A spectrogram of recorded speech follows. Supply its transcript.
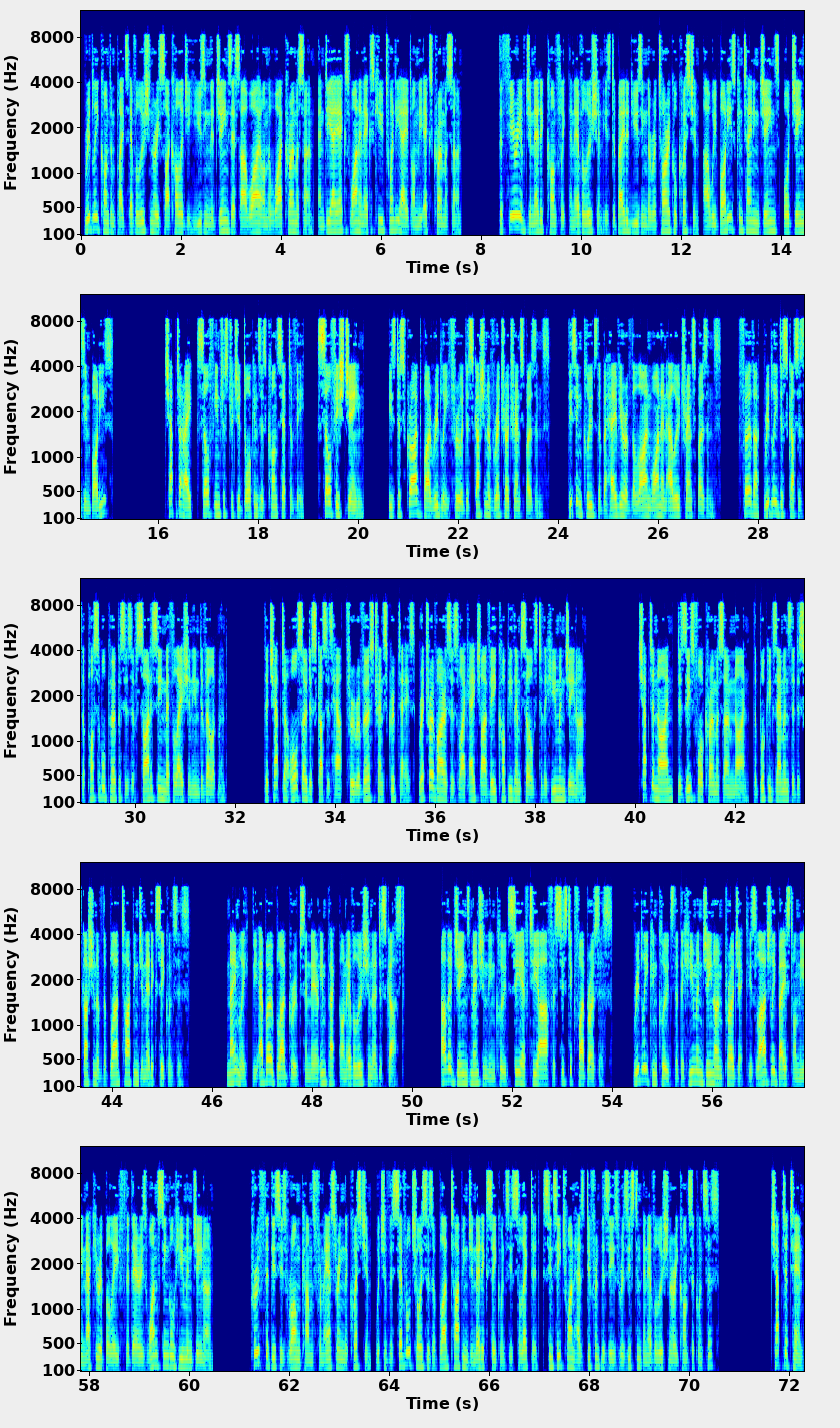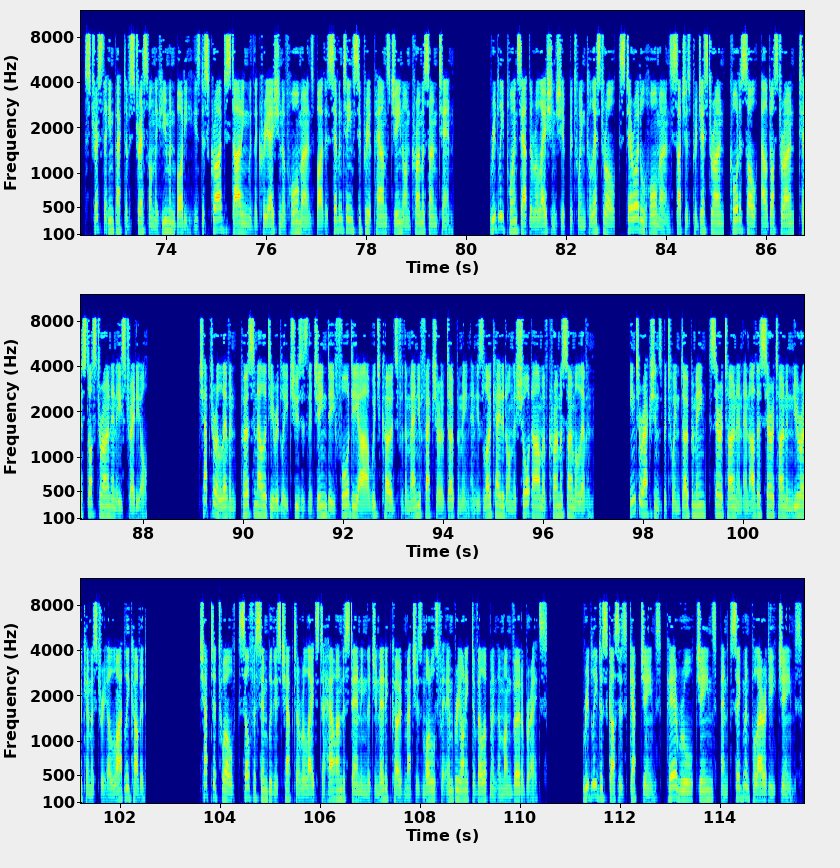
Ridley contemplates evolutionary psychology using the genes SRY on the Y chromosome, and DAX1 and XQ28 on the X chromosome. The theory of genetic conflict and evolution is debated using the rhetorical question, are we bodies containing genes, or genes in bodies? Chapter 8, Self-interest Richard Dawkins's concept of the «selfish gene» is described by Ridley through a discussion of retrotransposons. This includes the behavior of the line 1 and ALU transposons. Further, Ridley discusses the possible purposes of cytosine methylation in development. The chapter also discusses how, through reverse transcriptase, retroviruses like HIV copy themselves to the human genome. Chapter 9, Disease for Chromosome 9, the book examines the discussion of the blood-typing genetic sequences. Namely, the ABO blood groups and their impact on evolution are discussed. Other genes mentioned include CFTR for cystic fibrosis. Ridley concludes that the Human Genome Project is largely based on the inaccurate belief that there is one single human genome. Proof that this is wrong comes from answering the question, which of the several choices of blood typing genetic sequence is selected, since each one has different disease-resistant and evolutionary consequences? Chapter 10, Stress The impact of stress on the human body is described starting with the creation of hormones by the 17 cypriot pounds gene on chromosome 10. Ridley points out the relationship between cholesterol, steroidal hormones such as progesterone, cortisol, aldosterone, testosterone and estradiol. Chapter 11 Personality Ridley chooses the gene D4DR which codes for the manufacture of dopamine and is located on the short arm of chromosome 11. Interactions between dopamine, serotonin and other serotonin neurochemistry are lightly covered. Chapter 12 Self-assembly This chapter relates to how understanding the genetic code matches models for embryonic development among vertebrates. Ridley discusses gap genes, pair rule genes, and segment polarity genes.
